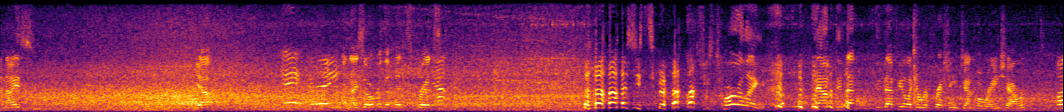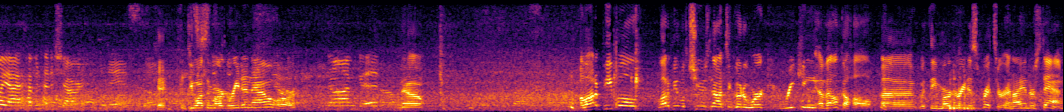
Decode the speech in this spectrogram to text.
a right? step back. Yeah. Okay, a nice, yeah, Okay, ready? a nice over the head spritz. Yeah. She's Oh, she's twirling. now, did that did that feel like a refreshing, gentle rain shower? Oh yeah, I haven't had a shower in a couple days. So. Okay. Do you want the margarita now, or No, I'm good. no? A lot of people, a lot of people choose not to go to work reeking of alcohol uh, with the margarita spritzer, and I understand.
